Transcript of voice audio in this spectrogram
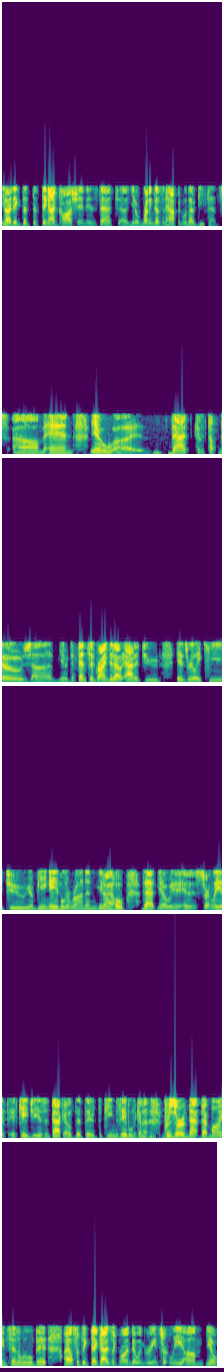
you know, I think that the thing I'd caution is that uh, you know running doesn't happen without defense, um, and you know uh, that kind of tough nose, uh, you know, defensive grinded out attitude is really key to you know being able to run. And you know, I hope that you know it, it, certainly if if KG isn't back, I hope that the the team is able to kind of preserve that that mindset a little bit. I also think that guys like Rondo and Green certainly um, you know,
